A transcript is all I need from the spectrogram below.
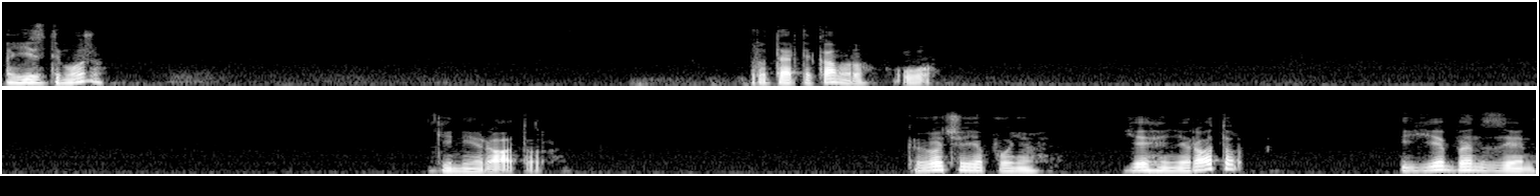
А їздити можу? Протерти камеру? О. Генератор. Коротше, я поняв. Є генератор і є бензин.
